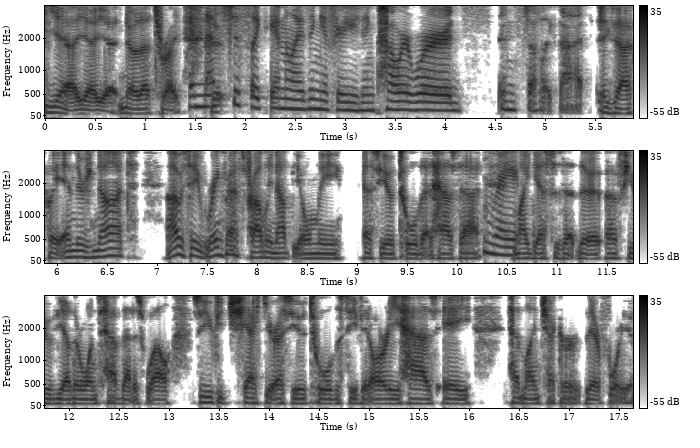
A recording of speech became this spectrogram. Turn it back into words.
Yeah yeah yeah. No that's right. And that's there, just like analyzing if you're using power words and stuff like that. Exactly and there's not i would say RankMath probably not the only seo tool that has that. Right. My guess is that the, a few of the other ones have that as well. So you could check your seo tool to see if it already has a headline checker there for you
